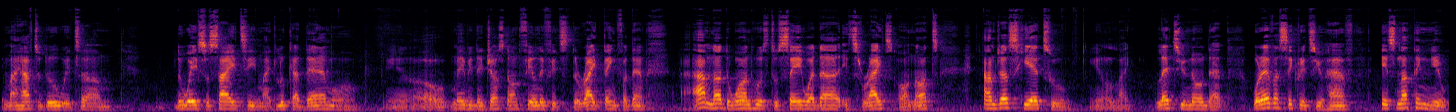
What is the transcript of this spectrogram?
it might have to do with um, the way society might look at them, or you know, maybe they just don't feel if it's the right thing for them. I'm not the one who's to say whether it's right or not. I'm just here to, you know, like let you know that whatever secrets you have, it's nothing new.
